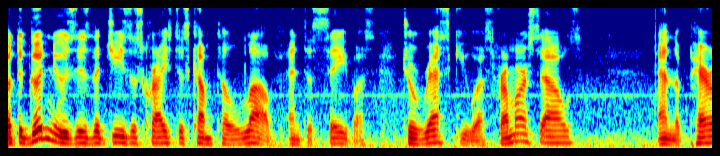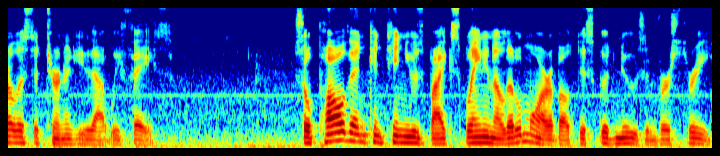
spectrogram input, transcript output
But the good news is that Jesus Christ has come to love and to save us, to rescue us from ourselves and the perilous eternity that we face. So Paul then continues by explaining a little more about this good news in verse 3.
